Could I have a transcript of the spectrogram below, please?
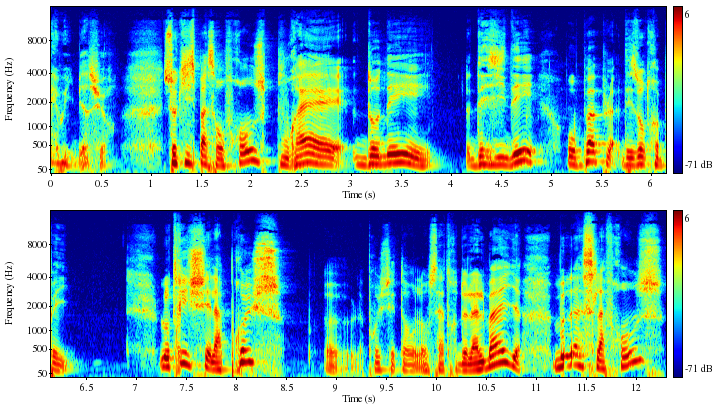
Et eh oui, bien sûr. Ce qui se passe en France pourrait donner des idées au peuple des autres pays. L'Autriche et la Prusse, euh, la Prusse étant l'ancêtre de l'Allemagne, menacent la France,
